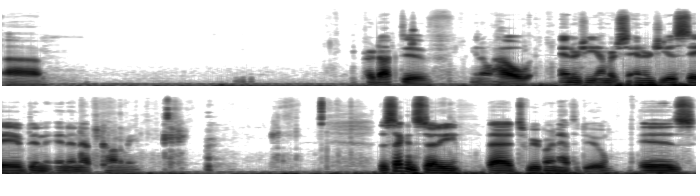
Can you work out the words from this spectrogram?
uh, productive, you know, how energy, how much energy is saved in, in an economy. The second study that we're going to have to do is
